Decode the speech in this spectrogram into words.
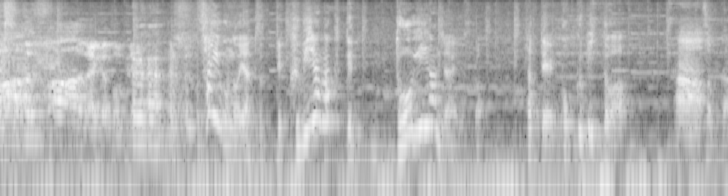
ああなんか飛んでる最後のやつって首じゃなくて胴切りなんじゃないですか？だってコックピットはああそっか。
